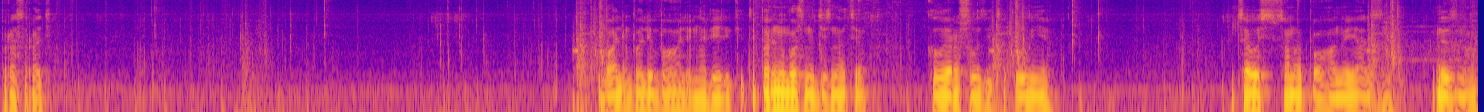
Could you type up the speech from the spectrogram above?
просрати. Валим, валим, валим на велике. Тепер не можна дізнатися, коли раш летить, а коли ні. Це ось саме погане, я не знаю.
